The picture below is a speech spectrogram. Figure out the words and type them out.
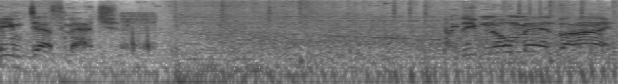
Team deathmatch. Leave no man behind.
